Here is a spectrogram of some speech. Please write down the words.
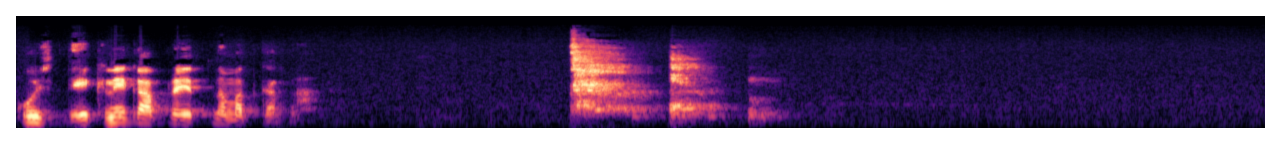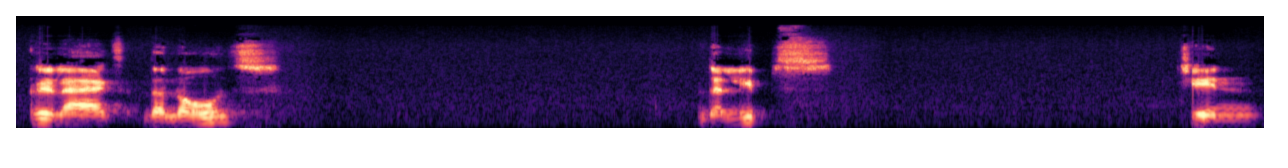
कुछ देखने का प्रयत्न मत करना। Relax the nose the lips chin,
